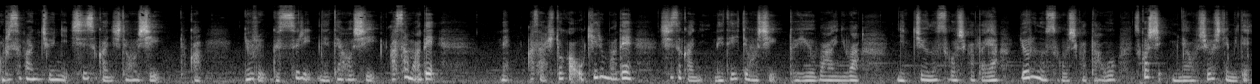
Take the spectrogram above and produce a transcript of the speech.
お留守番中に静かにしてほしいとか夜ぐっすり寝てほしい。朝までね、朝人が起きるまで静かに寝ていてほしいという場合には日中の過ごし方や夜の過ごし方を少し見直しをしてみて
